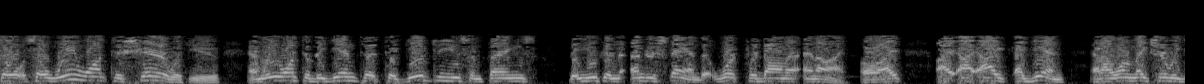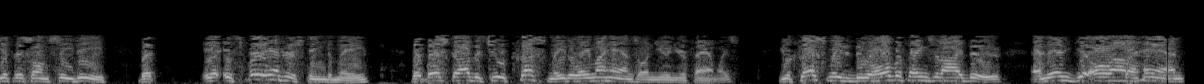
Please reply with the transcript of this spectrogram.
So, so we want to share with you, and we want to begin to, to give to you some things that you can understand that work for Donna and I. All right. I, I, I again, and I want to make sure we get this on CD. But it, it's very interesting to me that best God that you trust me to lay my hands on you and your families. You trust me to do all the things that I do, and then get all out of hand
